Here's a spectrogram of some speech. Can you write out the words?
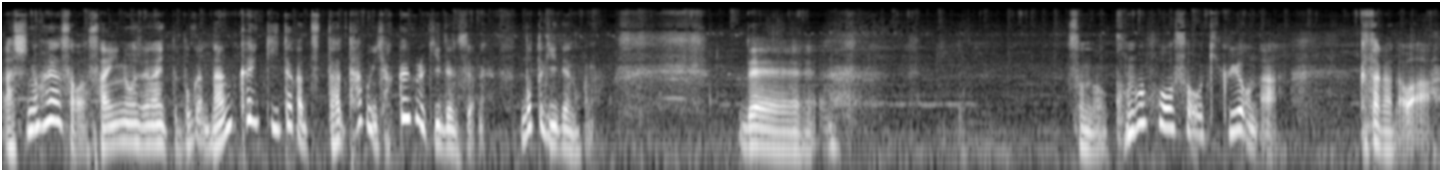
足の速さは才能じゃないって僕は何回聞いたかっつったら多分100回くらい聞いてるんですよね。もっと聞いてんのかな。でそのこの放送を聞くような方々は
